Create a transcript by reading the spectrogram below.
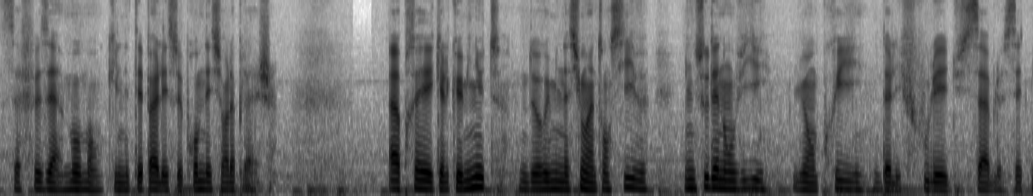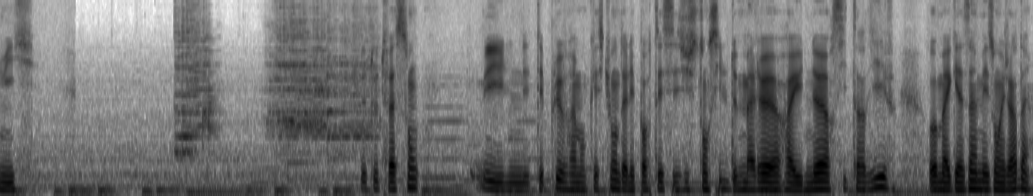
Ça faisait un moment qu'il n'était pas allé se promener sur la plage. Après quelques minutes de rumination intensive, une soudaine envie lui en prit d'aller fouler du sable cette nuit. De toute façon, il n'était plus vraiment question d'aller porter ses ustensiles de malheur à une heure si tardive au magasin Maison et Jardin.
